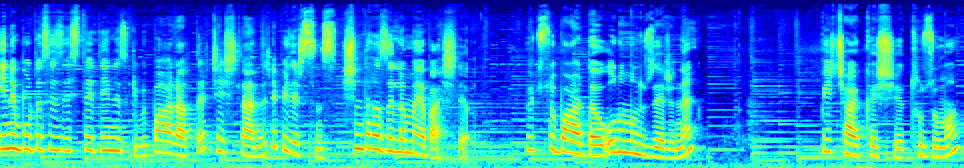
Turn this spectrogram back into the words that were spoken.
Yine burada siz istediğiniz gibi baharatları çeşitlendirebilirsiniz. Şimdi hazırlamaya başlayalım. 3 su bardağı unumun üzerine 1 çay kaşığı tuzumu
